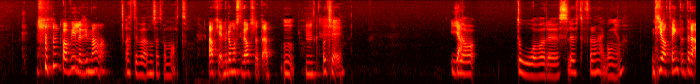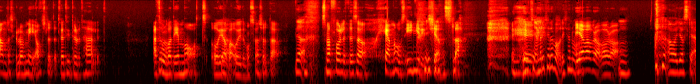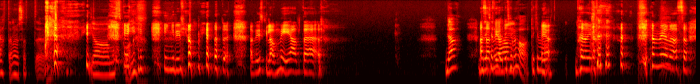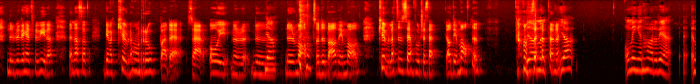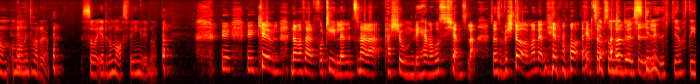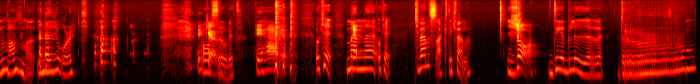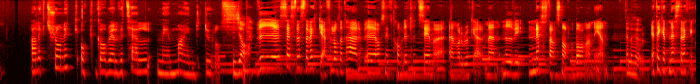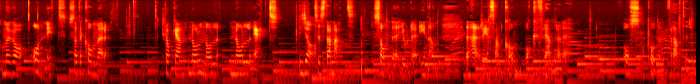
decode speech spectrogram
Vad ville din mamma? Att det var, hon sa att det var mat. Okej, men då måste vi avsluta. Mm. Mm. Okej. Ja. Ja. Då var det slut för den här gången. Jag tänkte att det där andra skulle vara med i avslutet för jag tyckte det var lite härligt. Att hon bara, det är mat. Och jag Ja. bara, oj då måste jag sluta. Ja. Så man får lite så hemma hos Ingrid-känsla. Okej, men det kan det vara. Det kan det vara. Ja, vad bra, vad bra. Mm. ja, jag ska äta nu så att... eh, jag måste gå nu. Ingrid, jag menade att vi skulle ha med allt det här. Ja, Alltså det, kan vi vi, det kan vi ha. Det kan vi Ja. ha. Jag, menar alltså, nu blir det helt förvirrat, men alltså att det var kul när hon ropade så här, oj nu, nu, Ja. nu är det mat och du bara, ja det är mat. Kul att du sen fortsätter så här, ja det är mat nu. Ja, men, ja, om ingen hörde det, eller om, om någon inte hörde det, så är det mat för Ingrid nu. det, det är kul när man så får till en lite sån här personlig hemma hos-känsla. Sen så förstör man den genom att vara helt så Typ som när du skriker åt din mamma i New York. Det är kul. Asroligt. Det är härligt. Okej, men eh, okej. Kvällsakt ikväll. Ja! Det blir... Drrrrum. Electronic och Gabriel Vitell med Mind Doodles. Ja, Vi ses nästa vecka. Förlåt att det här eh, avsnittet kommer lite, lite senare än vad det brukar. Men nu är vi nästan snart på banan igen. eller hur? Jag tänker att nästa vecka kommer vi vara on it. Så att det kommer klockan 00.01 Ja. tisdag natt. Som det gjorde innan den här resan kom och förändrade oss och podden för alltid.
